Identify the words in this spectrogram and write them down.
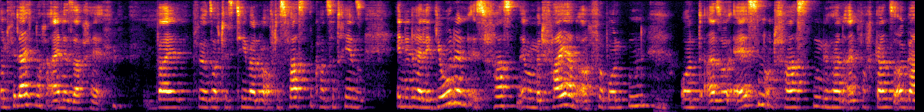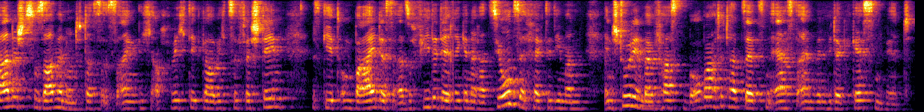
Und vielleicht noch eine Sache, weil wir uns auf das Thema nur auf das Fasten konzentrieren. In den Religionen ist Fasten immer mit Feiern auch verbunden. Mhm. Und also Essen und Fasten gehören einfach ganz organisch zusammen. Und das ist eigentlich auch wichtig, glaube ich, zu verstehen. Es geht um beides. Also viele der Regenerationseffekte, die man in Studien beim Fasten beobachtet hat, setzen erst ein, wenn wieder gegessen wird.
